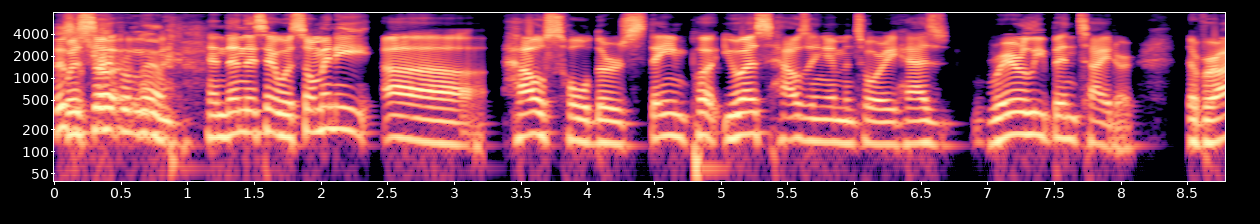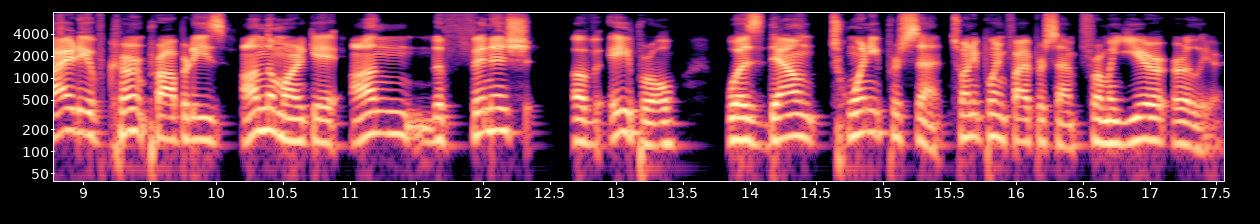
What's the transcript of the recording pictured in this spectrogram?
this With is straight so- from them. And then they say with so many uh, householders staying put, U.S. housing inventory has rarely been tighter. The variety of current properties on the market on the finish of April was down 20%, 20.5% from a year earlier.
